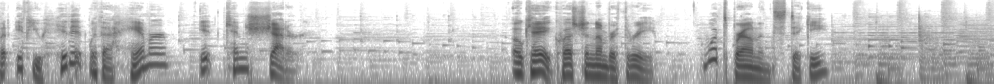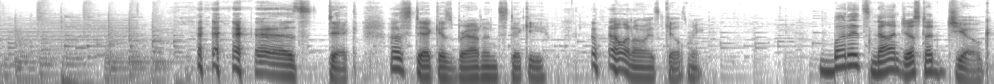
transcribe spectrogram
but if you hit it with a hammer, it can shatter. Okay, question number three. What's brown and sticky? a stick. A stick is brown and sticky. that one always kills me. But it's not just a joke.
